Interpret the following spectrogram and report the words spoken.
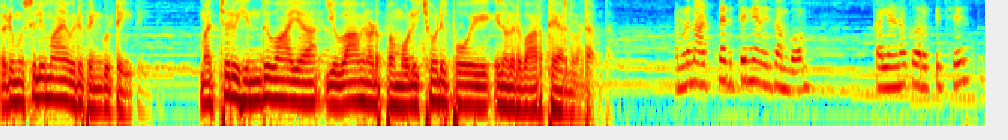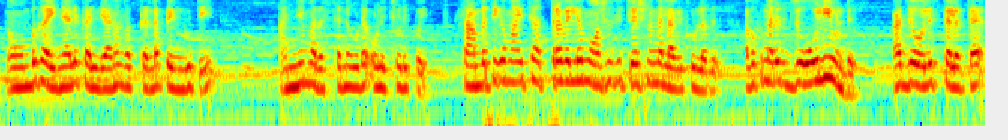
ഒരു മുസ്ലിമായ ഒരു പെൺകുട്ടി മറ്റൊരു ഹിന്ദുവായ യുവാവിനോടൊപ്പം ഒളിച്ചോടിപ്പോയി എന്നുള്ളൊരു വാർത്തയായിരുന്നു അത്. നമ്മുടെ നാട്ടിനടുത്ത് തന്നെയാണ് ഈ സംഭവം. കല്യാണമൊക്കെ ഉറപ്പിച്ച് നോമ്പ് കഴിഞ്ഞാൽ കല്യാണം വെക്കേണ്ട പെൺകുട്ടി അന്യമതസ്ഥന്റെ കൂടെ ഒളിച്ചോടിപ്പോയി സാമ്പത്തികമായിട്ട് അത്ര വലിയ മോശം സിറ്റുവേഷൻ ഒന്നല്ല അവർക്കുള്ളത് അവർക്ക് നല്ലൊരു ജോലിയുണ്ട്. ആ ജോലി സ്ഥലത്തെ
